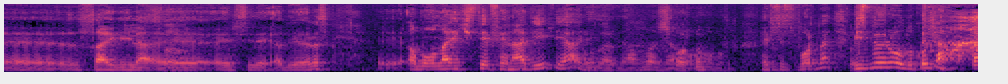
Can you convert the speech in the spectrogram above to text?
e, saygıyla e, hepsini anıyoruz. E, ama onlar ikisi de fena değildi yani. Onlar Ne yapalım ya? sportman. Hepsi sportman. Biz böyle olduk hocam.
